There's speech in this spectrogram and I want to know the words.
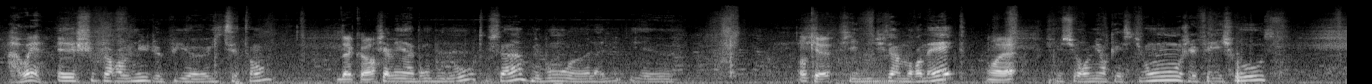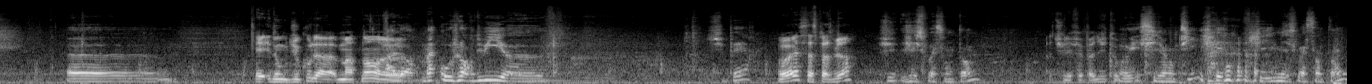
Ah ouais Et je suis pas revenu depuis euh, X ans. D'accord. J'avais un bon boulot, tout ça, mais bon, euh, la vie, euh, Ok. j'ai mis du temps à me remettre. Ouais. Je me suis remis en question, j'ai fait les choses. Euh, Et donc du coup là, maintenant. Alors, aujourd'hui, Ouais, ça se passe bien j'ai j'ai 60 ans. Ah, Tu les fais pas du tout. Oui, c'est gentil, j'ai- eu mes 60 ans.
